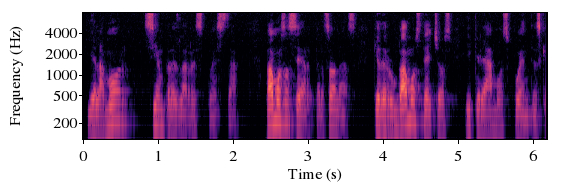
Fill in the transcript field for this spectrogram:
Y el amor siempre es la respuesta. Vamos a ser personas que derrumbamos techos y creamos puentes.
